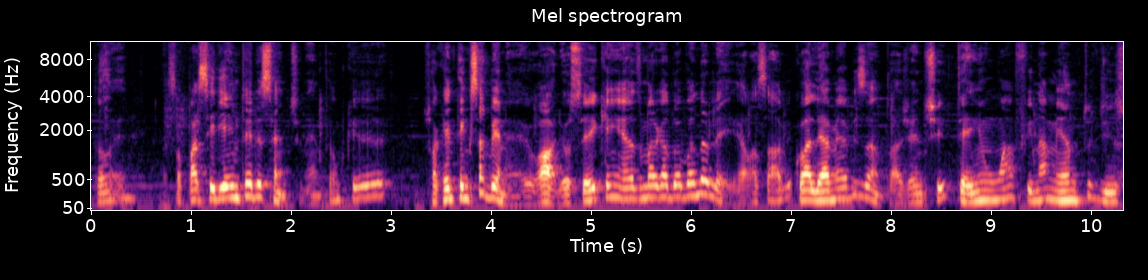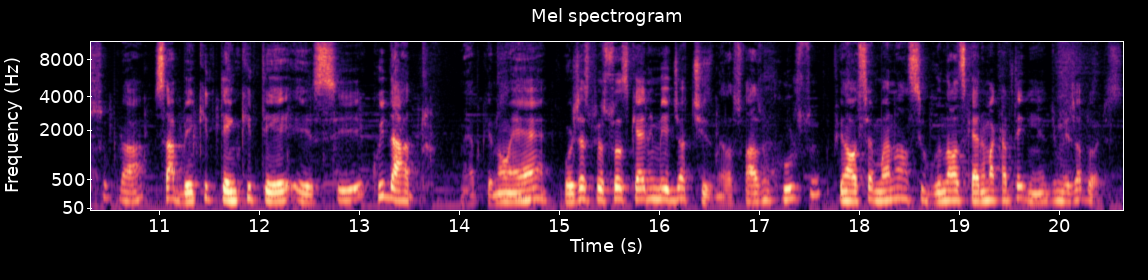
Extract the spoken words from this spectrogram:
Então, é, essa parceria é interessante, né? Então, porque só que a gente tem que saber, né? Eu, olha, eu sei quem é a desembargador Vanderlei, ela sabe qual é a minha visão. Então a gente tem um afinamento disso para saber que tem que ter esse cuidado né? Porque não é. Hoje as pessoas querem imediatismo. Elas fazem um curso, final de semana, na segunda elas querem uma carteirinha de mediadores.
